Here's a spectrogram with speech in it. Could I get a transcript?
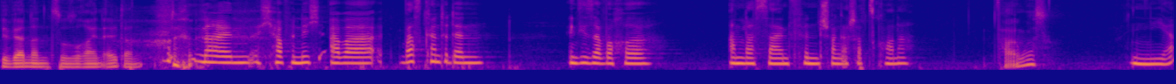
wir werden dann zu so reinen Eltern. Nein, ich hoffe nicht. Aber was könnte denn in dieser Woche Anlass sein für einen Schwangerschaftskorner? War irgendwas? Ja.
